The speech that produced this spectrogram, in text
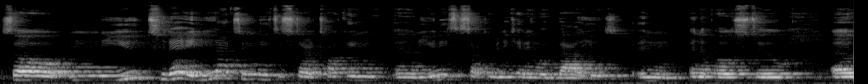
So mm, you today you actually need to start talking. Uh, you need to start communicating with values in in opposed to uh,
